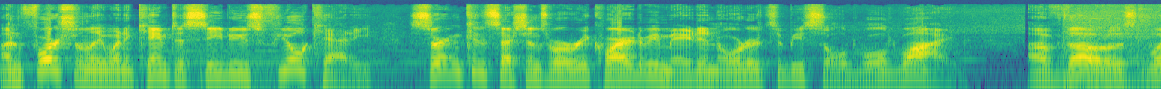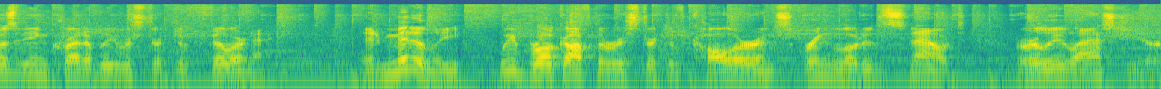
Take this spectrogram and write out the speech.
Unfortunately, when it came to Sea-Doo's Fuel Caddy, certain concessions were required to be made in order to be sold worldwide. Of those was the incredibly restrictive filler neck. Admittedly, we broke off the restrictive collar and spring-loaded snout early last year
